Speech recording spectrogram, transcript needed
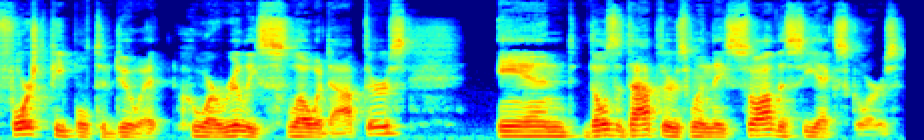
forced people to do it who are really slow adopters. And those adopters, when they saw the CX scores,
